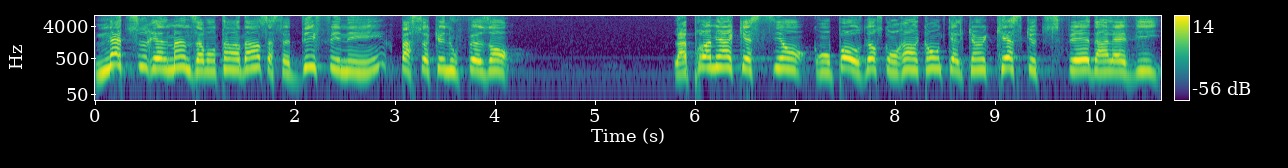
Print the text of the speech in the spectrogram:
Naturellement, nous avons tendance à se définir par ce que nous faisons. La première question qu'on pose lorsqu'on rencontre quelqu'un, qu'est-ce que tu fais dans la vie?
